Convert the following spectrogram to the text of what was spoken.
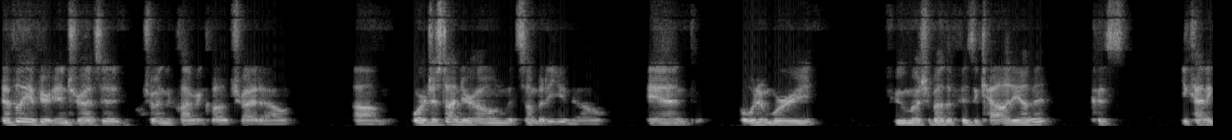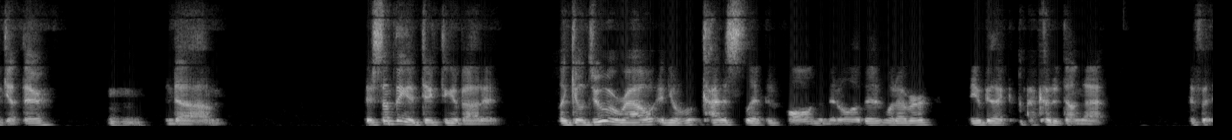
definitely if you're interested, join the climbing club, try it out. Um, or just on your own with somebody you know and I wouldn't worry too much about the physicality of it because you kind of get there. hmm And um, there's something addicting about it. Like you'll do a route and you'll kind of slip and fall in the middle of it, whatever. And you'll be like, I could have done that. If it,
